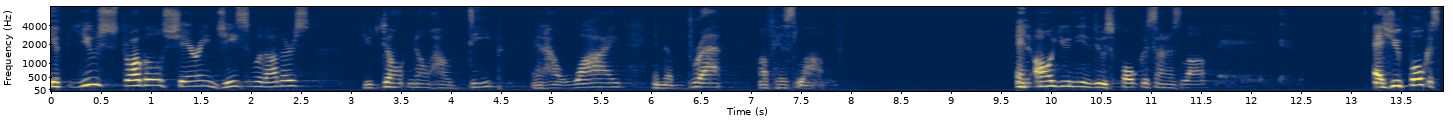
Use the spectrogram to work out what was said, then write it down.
If you struggle sharing Jesus with others, you don't know how deep and how wide and the breadth of his love. And all you need to do is focus on his love. As you focus.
